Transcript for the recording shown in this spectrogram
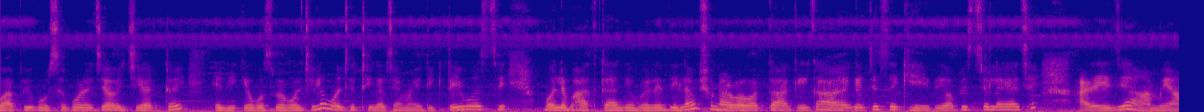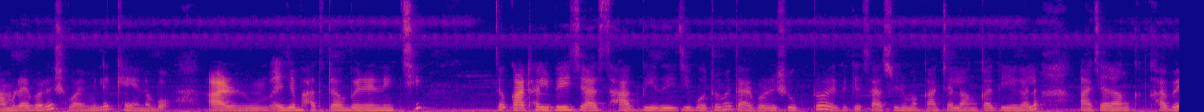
বাপি বসে পড়েছে ওই চেয়ারটায় এদিকে বসবে বলছিল, বলছে, ঠিক আছে, আমি এদিকটাই বসছি। বলে, ভাতটা আগে বেড়ে দিলাম। সোনার বাবার তো আগেই খাওয়া হয়ে গেছে, সে খেয়ে দিয়ে অফিস চলে গেছে। আর এই যে আমি, আমরা এবারে সবাই মিলে খেয়ে নেব। আর এই যে ভাতটাও বেড়ে নিচ্ছি। তো কাঁঠাল বীজ আর শাক দিয়ে দিয়েছি প্রথমে, তারপরে শুক্তো, এদিকে শাশুড়ি মা কাঁচা লঙ্কা দিয়ে গেল, কাঁচা লঙ্কা খাবে।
